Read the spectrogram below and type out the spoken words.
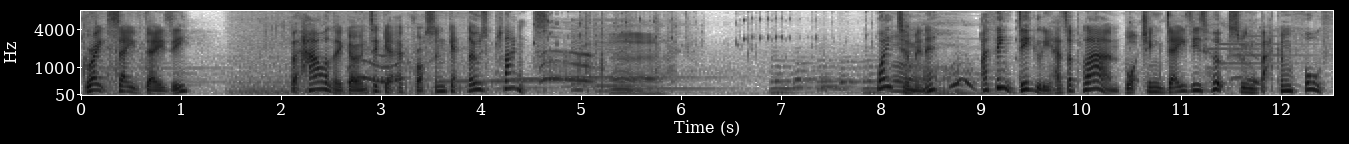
Great save, Dazey. But how are they going to get across and get those planks? Wait a minute. I think Digley has a plan, watching Dazey's hook swing back and forth.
